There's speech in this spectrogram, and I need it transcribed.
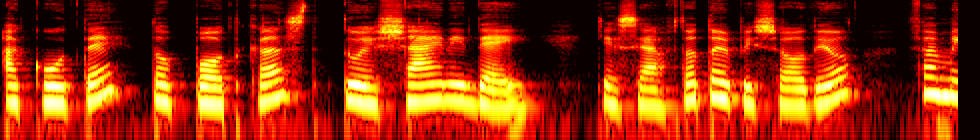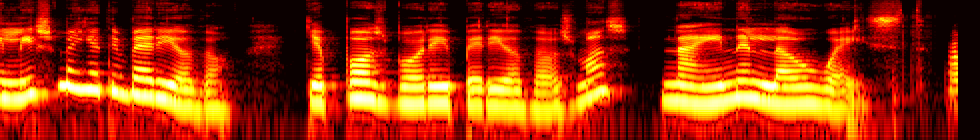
Ακούτε το podcast του A Shiny Day και σε αυτό το επεισόδιο θα μιλήσουμε για την περίοδο και πώς μπορεί η περίοδος μας να είναι low waste.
